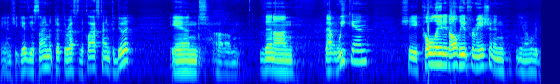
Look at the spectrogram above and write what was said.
And she gave the assignment, took the rest of the class time to do it. And um, then on that weekend, she collated all the information and, you know, with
